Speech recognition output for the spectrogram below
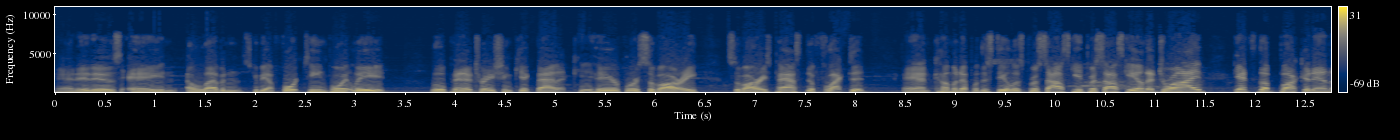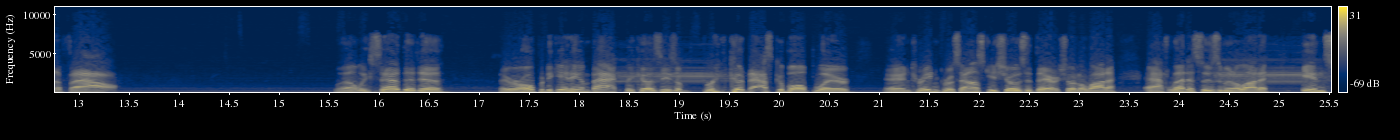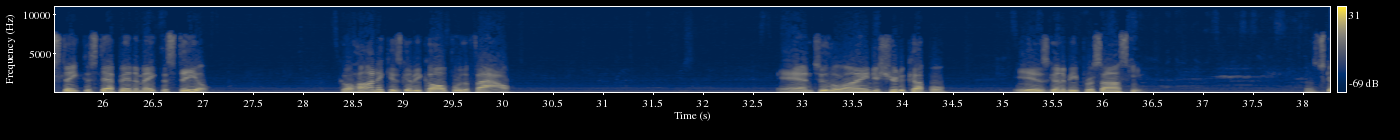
And it is a 11, it's going to be a 14 point lead. Little penetration kick back here for Savari. Savari's pass deflected. And coming up with the steal is Prasowski. Prasowski on the drive gets the bucket and the foul. Well, we said that uh, they were hoping to get him back because he's a pretty good basketball player. And Traden Prasowski shows it there. Showed a lot of athleticism and a lot of instinct to step in and make the steal. Kohanic is going to be called for the foul. And to the line to shoot a couple is going to be Prasowski.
